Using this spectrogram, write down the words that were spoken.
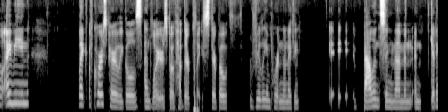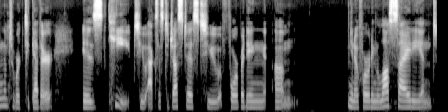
I mean like of course paralegals and lawyers both have their place. They're both really important and I think balancing them and, and getting them to work together is key to access to justice, to forwarding, um, you know, forwarding the law society and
